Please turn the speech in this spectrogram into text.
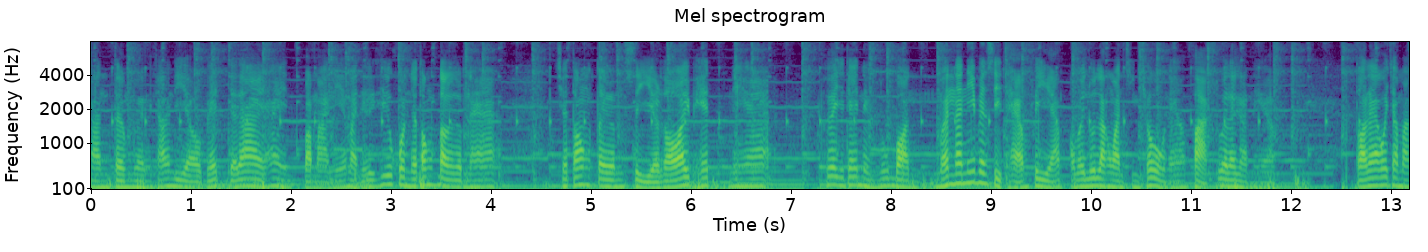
การเติมเงินครั้งเดียวเพชรจะได้ให้ประมาณนี้หมายถึงที่ทุกคนจะต้องเติมนะฮะจะต้องเติม 400 เพชรนี่ฮะเพื่อจะได้1ลูกบอลเหมือนอันนี้เป็นสิทธิแถมฟรีครับเอาไว้ลุ้นรางวัลชิงโชคนะครับฝากด้วยแล้วกันนะครับตอนแรกว่าจะมา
